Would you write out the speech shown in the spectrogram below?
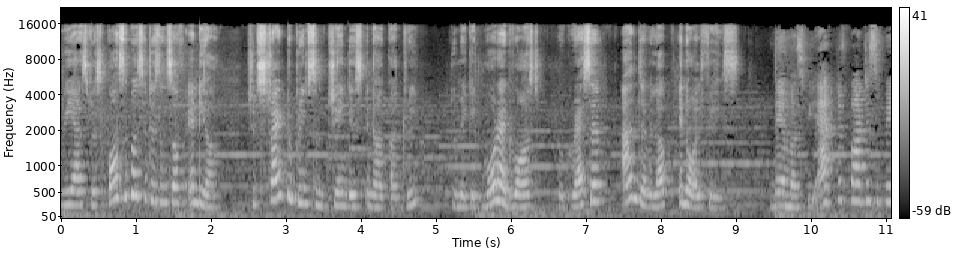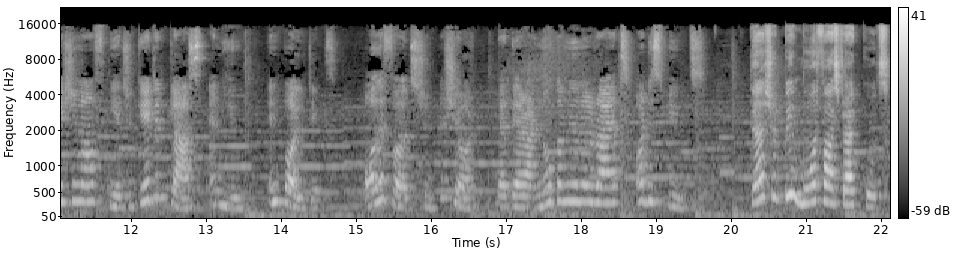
We, as responsible citizens of India, should strive to bring some changes in our country to make it more advanced, progressive, and developed in all fields. There must be active participation of the educated class and youth in politics. All efforts should ensure that there are no communal riots or disputes. There should be more fast track courts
